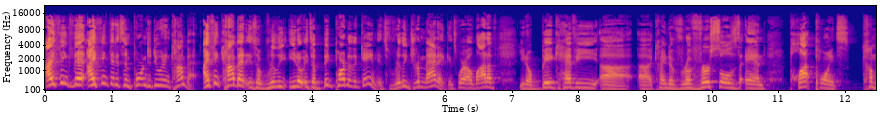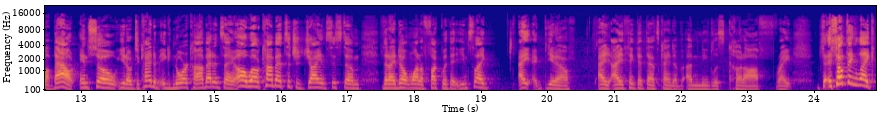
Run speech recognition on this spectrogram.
I think that I think that it's important to do it in combat. I think combat is a really you know it's a big part of the game. It's really dramatic. It's where a lot of you know big heavy uh, uh, kind of reversals and plot points come about. And so, you know, to kind of ignore combat and say, "Oh, well, combat's such a giant system that I don't want to fuck with it." It's like I you know, I I think that that's kind of a needless cutoff, right? Something like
